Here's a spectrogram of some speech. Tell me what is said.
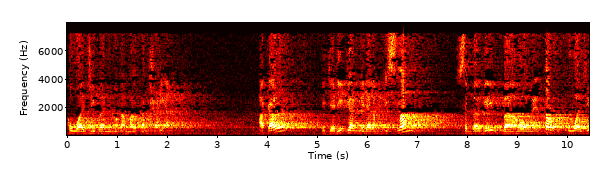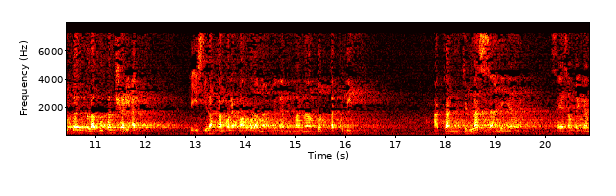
kewajiban mengamalkan syariat. Akal dijadikan di dalam Islam sebagai barometer kewajiban melakukan syariat. Diistilahkan oleh para ulama dengan manatut taklif. Akan jelas seandainya saya sampaikan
